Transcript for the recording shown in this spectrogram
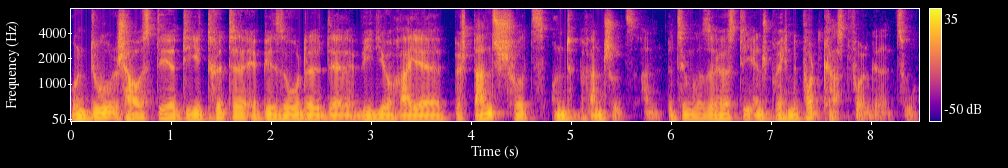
und du schaust dir die dritte Episode der Videoreihe Bestandsschutz und Brandschutz an, beziehungsweise hörst die entsprechende Podcast-Folge dazu.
